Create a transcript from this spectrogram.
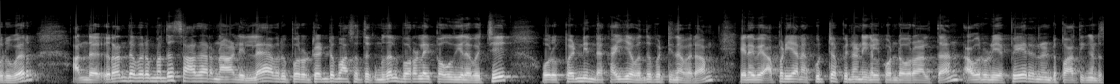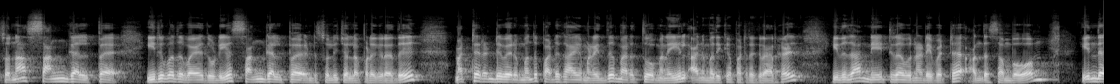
ஒருவர் அந்த இறந்தவரும் வந்து சாதாரண ஆள் இல்லை. அவர் இப்போ ஒரு ரெண்டு மாதத்துக்கு முதல் பொருளை பகுதியில் வச்சு ஒரு பெண் இந்த கையை வந்து வெட்டினவராம். எனவே அப்படியான குற்ற பின்னணிகள் கொண்ட ஒரு ஆள் தான். அவருடைய பேர் என்னென்று பார்த்தீங்கன்னு சொன்னால் சங்கல்ப இருபது வயதுடைய சங்கல்ப என்று சொல்லி சொல்லப்படுகிறது. மற்ற ரெண்டு பேரும் வந்து படுகாயமடைந்து மருத்துவமனையில் அனுமதிக்கப்பட்டிருக்கிறார்கள். இதுதான் நேற்றிரவு நடைபெற்ற அந்த சம்பவம். இந்த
